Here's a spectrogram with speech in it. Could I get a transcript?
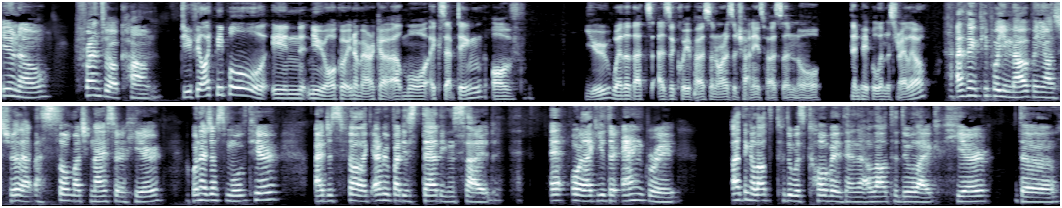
you know, friends will come. Do you feel like people in New York or in America are more accepting of you, whether that's as a queer person or as a Chinese person or than people in Australia? I think people in Melbourne, Australia, are so much nicer here. When I just moved here, I just felt like everybody's dead inside, eh, or like either angry. I think a lot to do with COVID and a lot to do like here the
